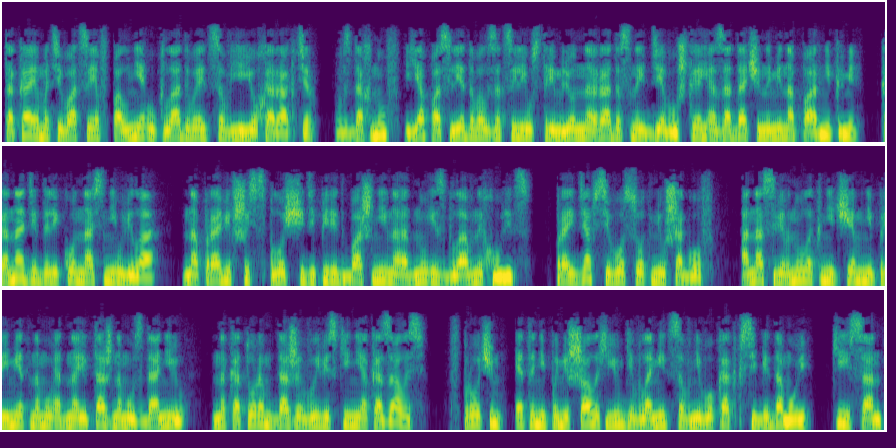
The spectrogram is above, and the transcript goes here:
Такая мотивация вполне укладывается в ее характер. Вздохнув, я последовал за целеустремленно радостной девушкой и озадаченными напарниками. Канаде далеко нас не увела, направившись с площади перед башней на одну из главных улиц. Пройдя всего сотню шагов, она свернула к ничем не приметному одноэтажному зданию, на котором даже вывески не оказалось. Впрочем, это не помешало Хьюге вломиться в него как к себе домой. Кейсан,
